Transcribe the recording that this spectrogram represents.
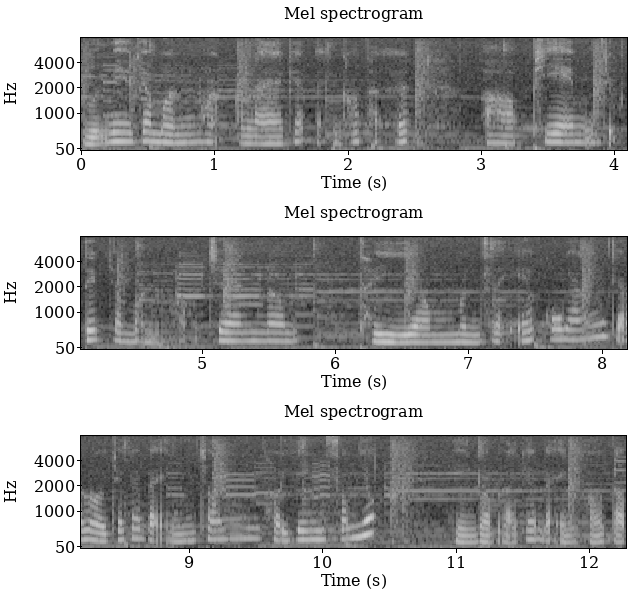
gửi mail cho mình hoặc là các bạn có thể uh, PM trực tiếp cho mình ở trên um, thì um, mình sẽ cố gắng trả lời cho các bạn trong thời gian sớm nhất. Hẹn gặp lại các bạn ở tập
